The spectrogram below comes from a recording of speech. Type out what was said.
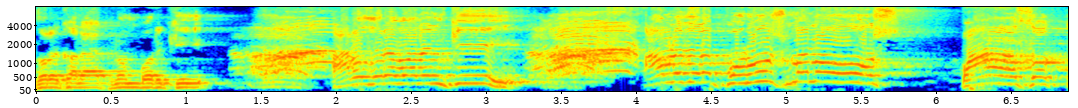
ধরে করে এক নম্বর কি? আরও ধরে বলেন কি? আমরা যারা পুরুষ মানুষ পাঁচ অক্ত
